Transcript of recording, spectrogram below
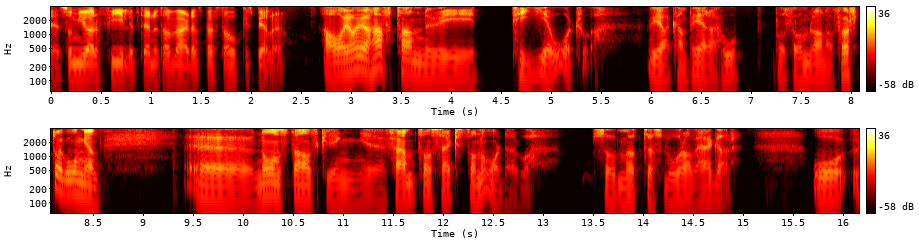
eh, som gör Filip till en av världens bästa hockeyspelare? Ja, jag har ju haft han nu i tio år tror jag. Vi har kamperat ihop på somrarna. Första gången eh, någonstans kring 15-16 år där va, så möttes våra vägar. Och, eh,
